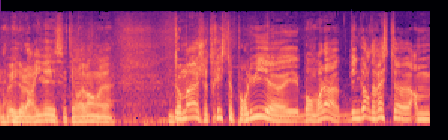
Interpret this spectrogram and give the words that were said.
la veille de l'arrivée. C'était vraiment euh, dommage, triste pour lui. Et bon voilà, Vingord reste en,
